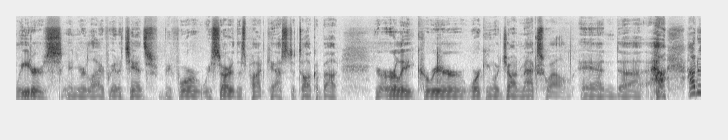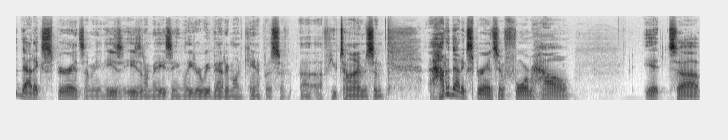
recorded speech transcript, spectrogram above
leaders in your life. We had a chance before we started this podcast to talk about your early career working with John Maxwell, and uh, how how did that experience? I mean, he's he's an amazing leader. We've had him on campus a, a few times, and how did that experience inform how it uh,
